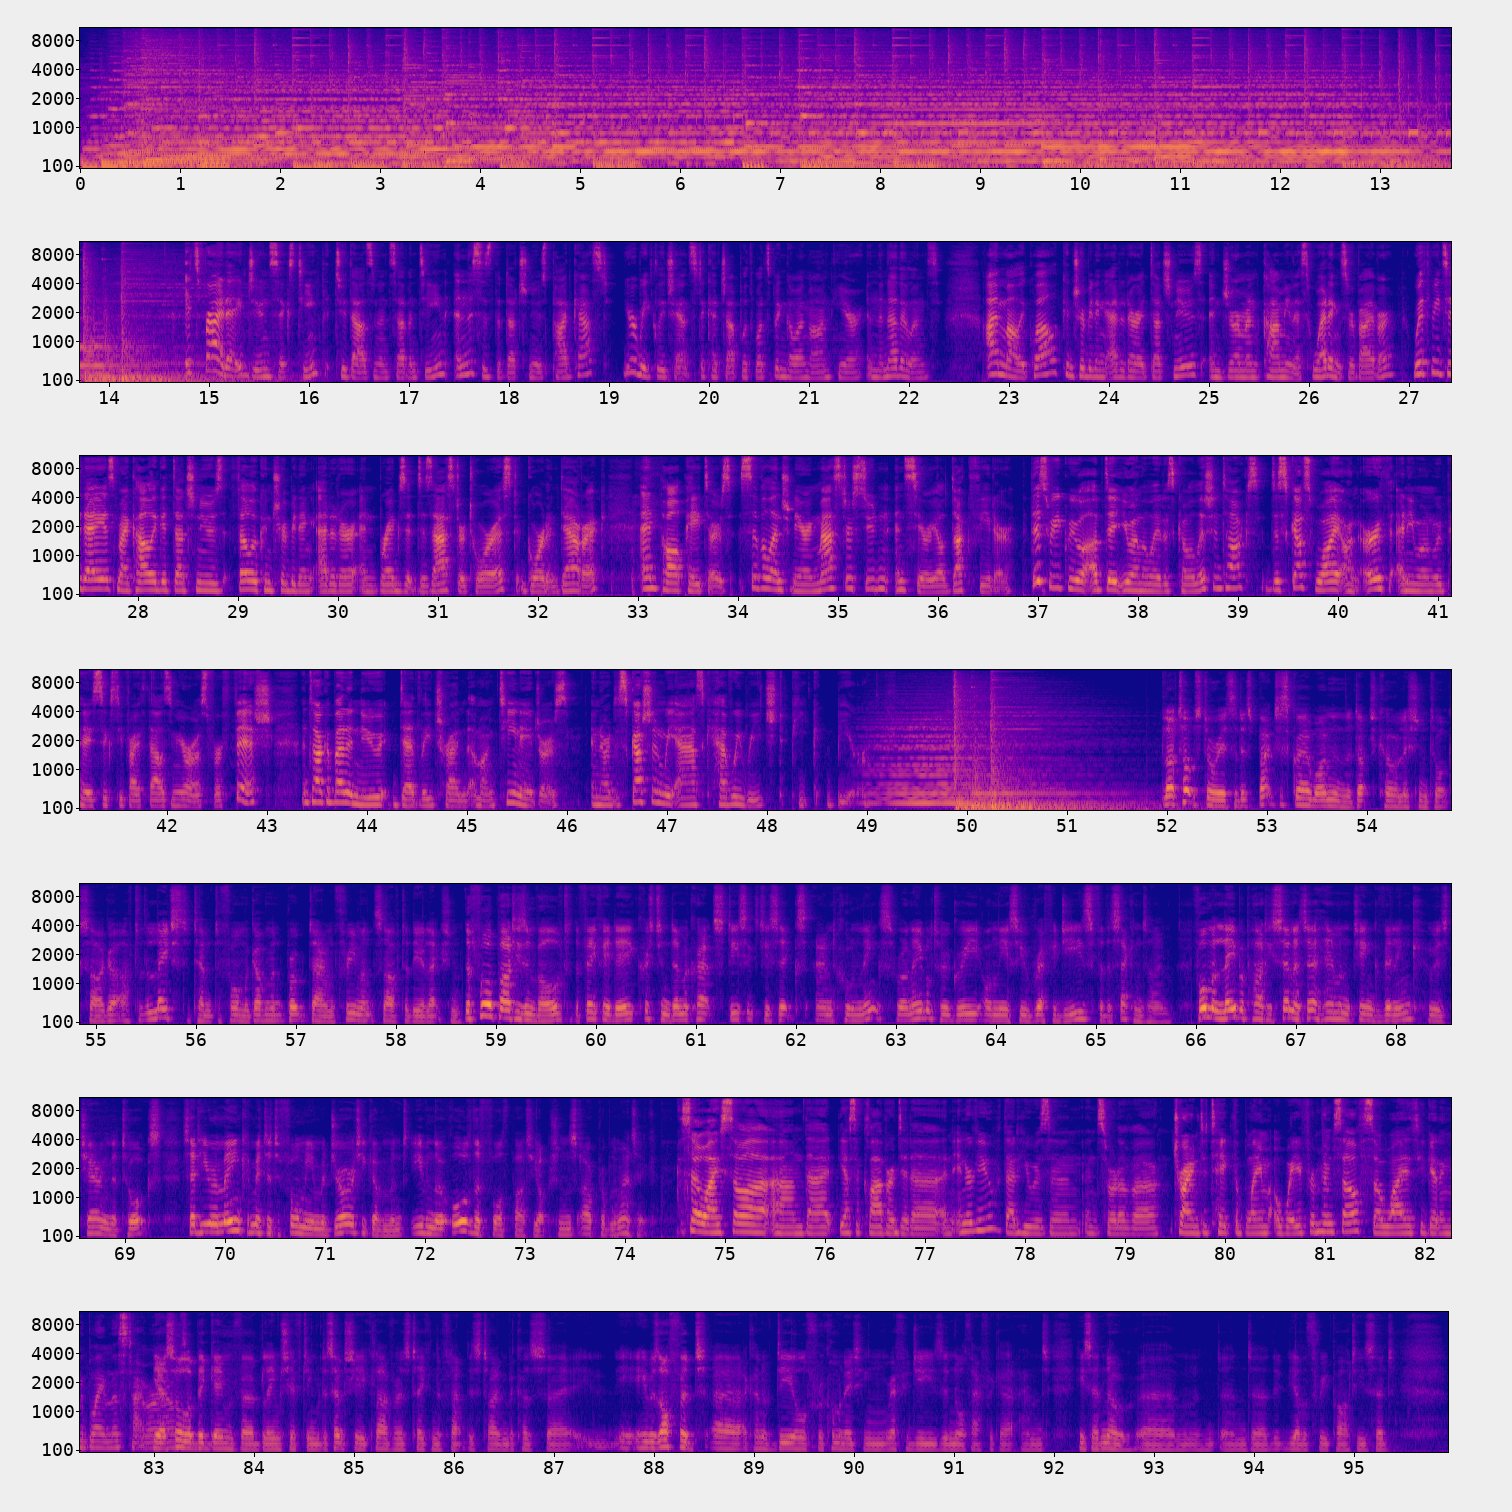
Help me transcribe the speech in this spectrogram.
It's June 16th, 2017, and this is the Dutch News Podcast, your weekly chance to catch up with what's been going on here in the Netherlands. I'm Molly Quell, contributing editor at Dutch News and German communist wedding survivor. With me today is my colleague at Dutch News, fellow contributing editor and Brexit disaster tourist, Gordon Darroch, and Paul Peters, civil engineering master student and serial duck feeder. This week, we will update you on the latest coalition talks, discuss why on earth anyone would pay 65,000 euros for fish, and talk about a new deadly trend among teenagers. In our discussion, we ask Have we reached peak beer? Our top story is that it's back to square one in the Dutch coalition talk saga after the latest attempt to form a government broke down three months after the election. The four parties involved, the VVD, Christian Democrats, D66, and GroenLinks, were unable to agree on the issue of refugees for the second time. Former Labour Party Senator Herman Tjeenk Willink, who is chairing the talks, said he remained committed to forming a majority government even though all the fourth party options are problematic. So I saw um, that Jesse Klaver did a, an interview that he was in, in sort of uh, trying to take the blame away from himself. So why is he getting the blame this time around? Yeah, it's all a big game of uh, blame shifting, but essentially Klaver has taken the flat this time because uh, he, he was offered uh, a kind of deal for accommodating refugees in North Africa, and he said no, um, and, and uh, the, the other three parties had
